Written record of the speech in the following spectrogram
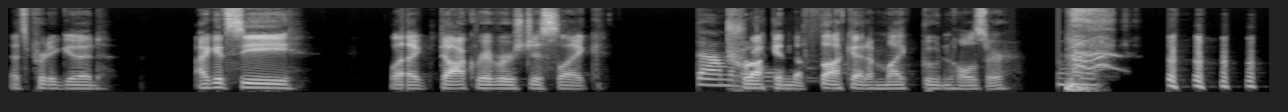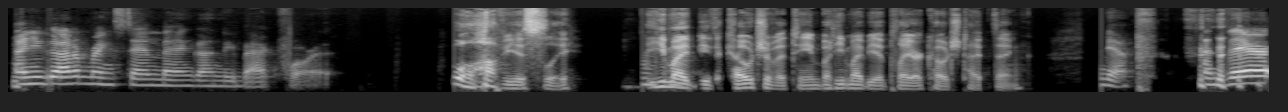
That's pretty good. I could see like Doc Rivers just like Dominating. trucking the fuck out of Mike Budenholzer. Mhm. and you got to bring Stan Van Gundy back for it. Well, obviously. He Mhm. might be the coach of a team, but he might be a player coach type thing. Yeah. And they're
